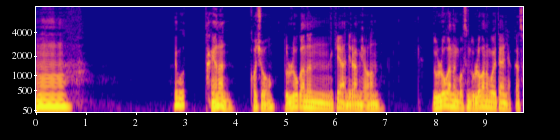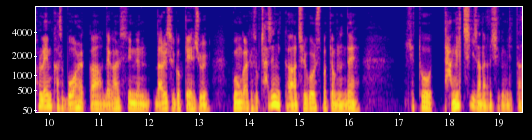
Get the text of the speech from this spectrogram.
어, 뭐 당연한 거죠. 놀러 가는 게 아니라면 놀러 가는 것은 놀러 가는 거에 대한 약간 설레임 가서 뭐 할까 내가 할 수 있는 나를 즐겁게 해줄 무언가를 계속 찾으니까 즐거울 수밖에 없는데 이게 또 당일치기잖아요 지금 일단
